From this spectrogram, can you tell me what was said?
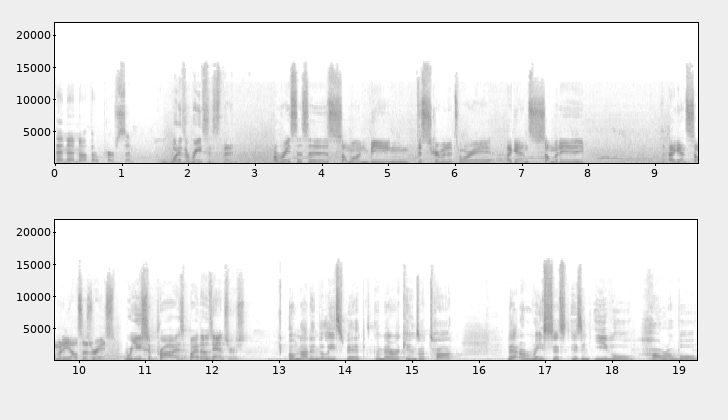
than another person. What is a racist then? A racist is someone being discriminatory against somebody against somebody else's race. Were you surprised by those answers? Oh, not in the least bit. Americans are taught that a racist is an evil, horrible,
